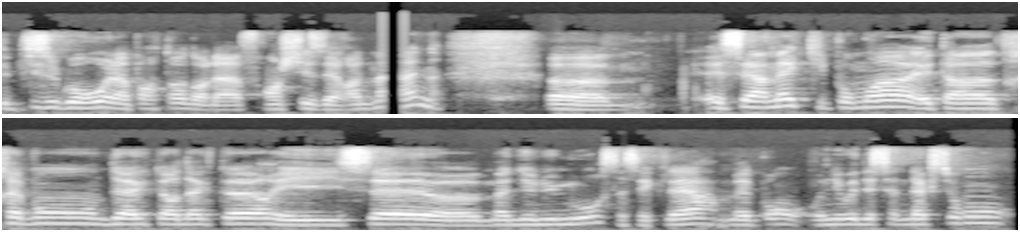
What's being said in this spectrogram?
des petits second rôles importants dans la franchise Iron Man. Euh, et c'est un mec qui, pour moi, est un très bon directeur d'acteurs et il sait euh, manier l'humour, ça c'est clair. Mais bon, au niveau des scènes d'action,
